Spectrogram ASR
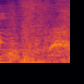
Ah!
